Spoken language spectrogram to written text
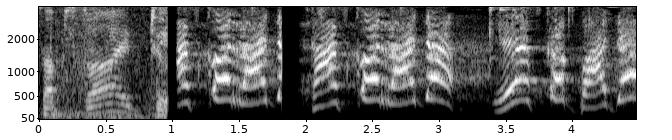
subscribe to కాస్కో రాజా కాస్కో రాజా ఏస్కో బాజా.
